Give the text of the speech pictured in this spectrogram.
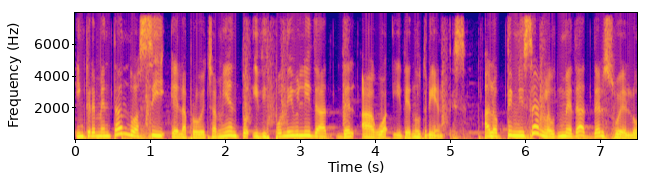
incrementando así el aprovechamiento y disponibilidad del agua y de nutrientes. Al optimizar la humedad del suelo,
